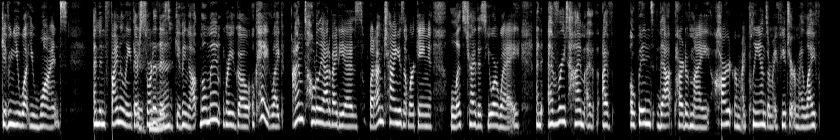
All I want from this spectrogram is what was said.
giving you what you want. And then finally, there's mm-hmm. sort of this mm-hmm. giving up moment where you go, okay, like I'm totally out of ideas. What I'm trying isn't working. Let's try this your way. And every time I've, I've opened that part of my heart or my plans or my future or my life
